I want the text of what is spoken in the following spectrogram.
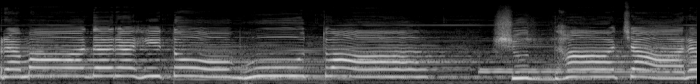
प्रमादरहितो भूत्वा शुद्धाचारं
